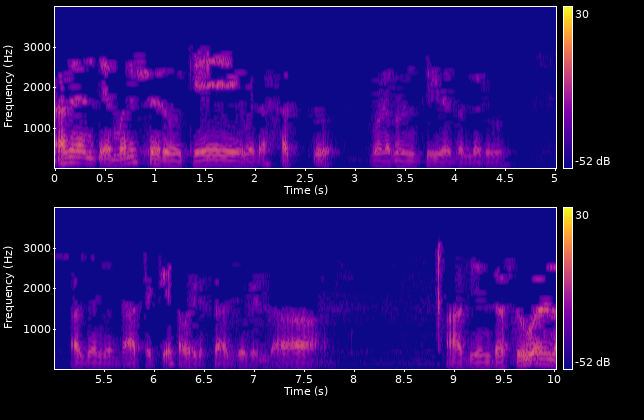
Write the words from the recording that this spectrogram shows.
ಅದರಂತೆ ಮನುಷ್ಯರು ಕೇವಲ ಹತ್ತು ಗುಣಗಳನ್ನು ತಿಳಿಯಬಲ್ಲರು. ಅದನ್ನು ದಾಟಕ್ಕೆ ಅವರಿಗೆ ಸಾಧ್ಯವಿಲ್ಲ. ಆದ್ದರಿಂದ ಸುವರ್ಣ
